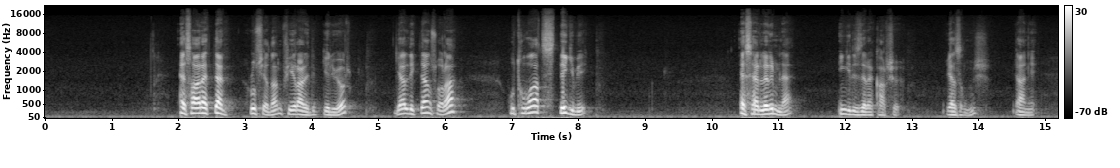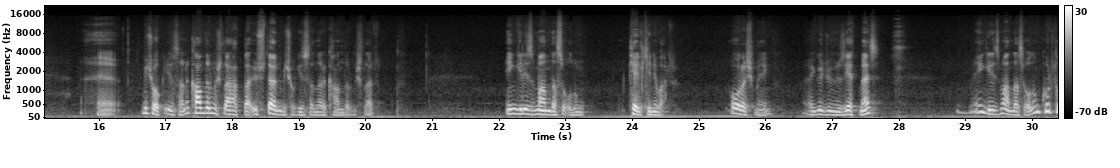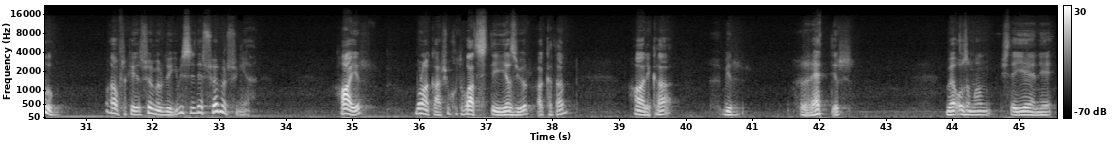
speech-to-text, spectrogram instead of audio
Esaretten Rusya'dan firar edip geliyor. Geldikten sonra Hutuvat Sitte gibi eserlerimle İngilizlere karşı yazılmış. Yani e, birçok insanı kandırmışlar hatta üstten birçok insanları kandırmışlar. İngiliz mandası olun telkini var. Uğraşmayın. E, gücünüz yetmez. İngiliz mandası olun kurtulun. Afrika'yı sömürdüğü gibi siz de sömürsün yani. Hayır. Buna karşı Kutubat siteyi yazıyor. Hakikaten harika bir reddir. Ve o zaman işte yeğeni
